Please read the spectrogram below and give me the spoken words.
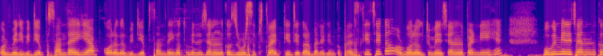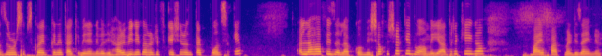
और मेरी वीडियो पसंद आएगी आपको। और अगर वीडियो पसंद आई हो तो मेरे चैनल को ज़रूर सब्सक्राइब कीजिएगा और बेल आइकन को प्रेस कीजिएगा। और वो लोग जो मेरे चैनल पर नए हैं, वो भी मेरे चैनल को ज़रूर सब्सक्राइब करें ताकि मेरे आने वाली हर वीडियो का नोटिफिकेशन उन तक पहुँच सके। अल्लाह हाफिज़। अल्लाह आपको हमेशा खुश रखे, दुआ में याद रखिएगा। बाय फातमा डिज़ाइनर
